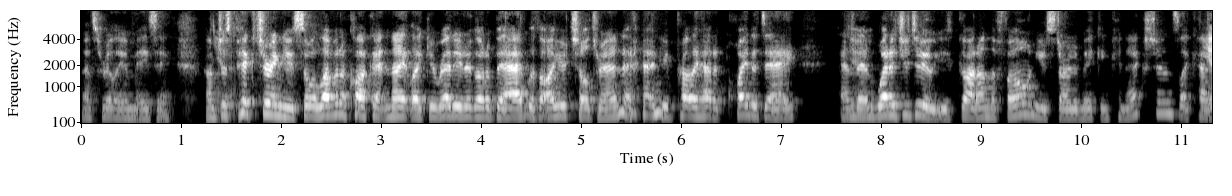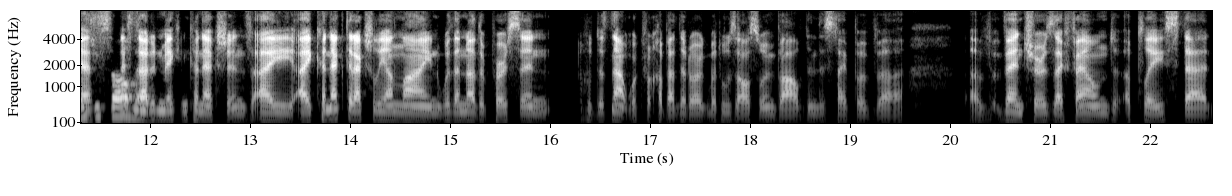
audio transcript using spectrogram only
That's really amazing. I'm yeah. just picturing you. So 11 o'clock at night, like you're ready to go to bed with all your children, and you probably had a, quite a day. And yeah. then what did you do? You got on the phone. You started making connections. Like how yes, did you solve it? I started that? making connections. I I connected actually online with another person who does not work for Chabad.org, but who's also involved in this type of uh, of ventures. I found a place that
